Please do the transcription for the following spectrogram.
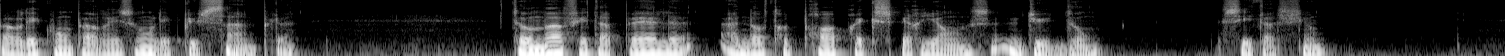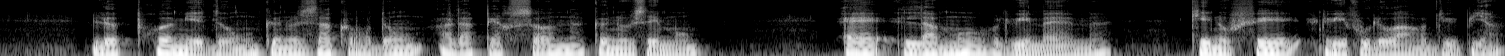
par les comparaisons les plus simples. Thomas fait appel à notre propre expérience du don. Citation. Le premier don que nous accordons à la personne que nous aimons est l'amour lui-même qui nous fait lui vouloir du bien.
